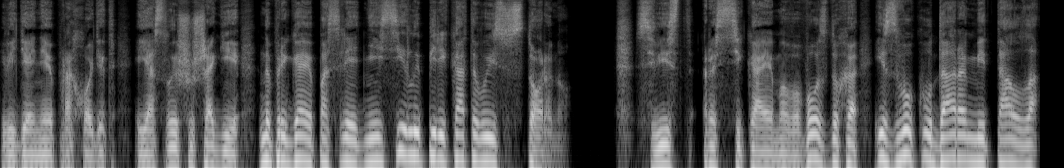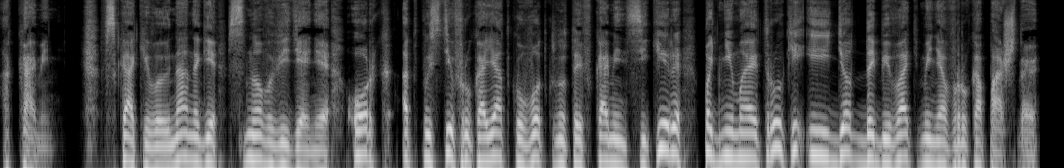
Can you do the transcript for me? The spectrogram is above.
Видение проходит, я слышу шаги, напрягая последние силы, перекатываясь в сторону. Свист рассекаемого воздуха и звук удара металла о камень. Вскакиваю на ноги, снова видение. Орк, отпустив рукоятку, воткнутой в камень секиры, поднимает руки и идет добивать меня в рукопашную.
